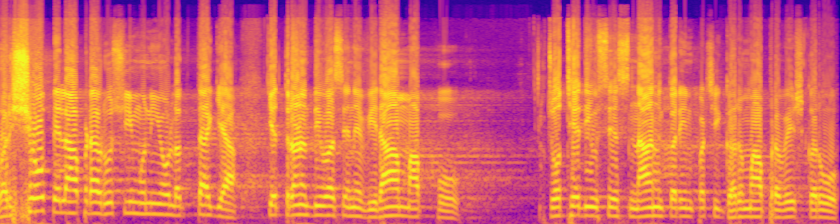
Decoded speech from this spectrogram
વર્ષો પહેલાં આપણા ઋષિમુનિઓ લખતા ગયા કે ત્રણ દિવસ એને વિરામ આપવો. ચોથે દિવસે સ્નાન કરીને પછી ઘરમાં પ્રવેશ કરવો.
